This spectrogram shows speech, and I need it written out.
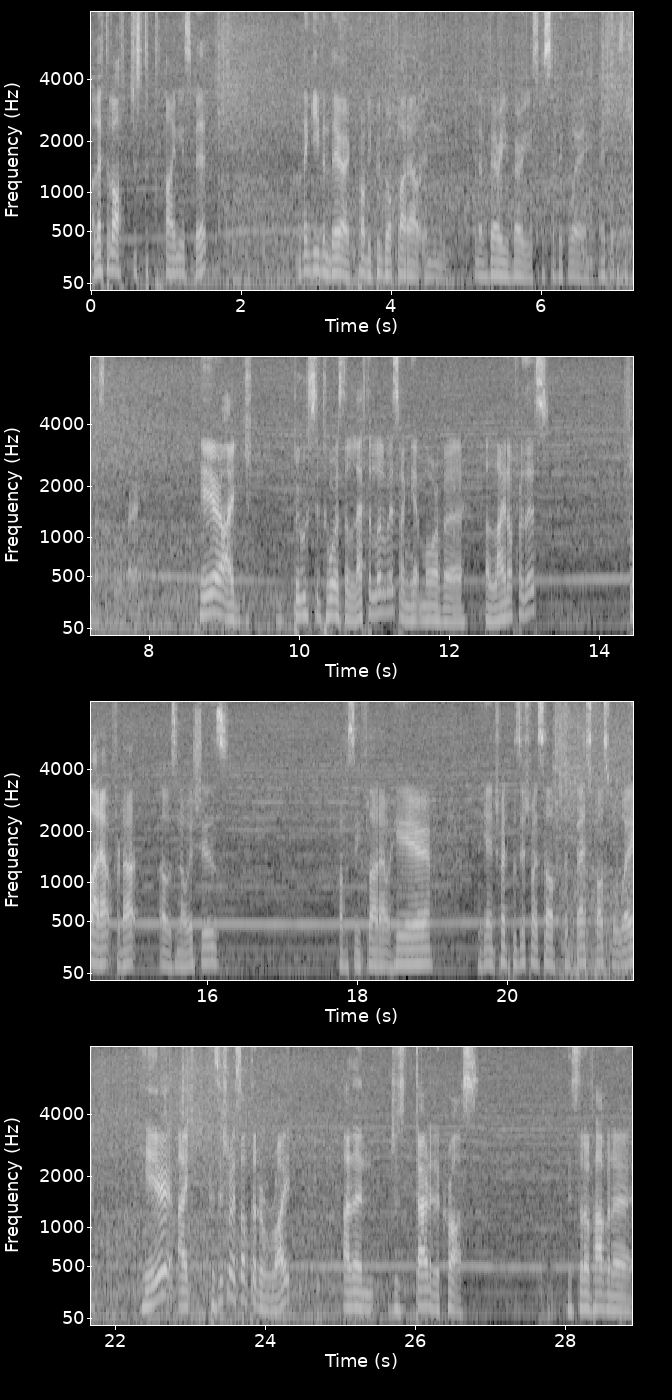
I left it off just the tiniest bit. I think even there, I probably could go flat out in in a very, very specific way. I need to position myself a little better. Here, I boosted towards the left a little bit so I can get more of a, a lineup for this. Flat out for that. Oh, that was no issues. Obviously flat out here. Again, try to position myself the best possible way. Here, I position myself to the right and then just darted across. Instead of having a,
